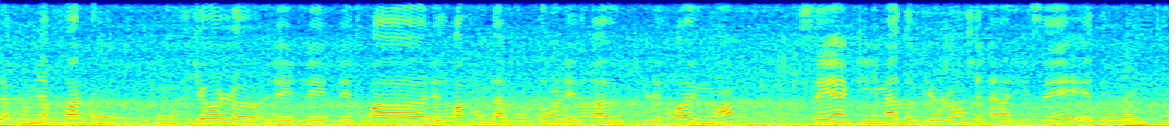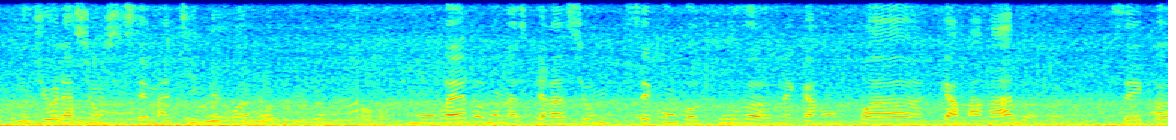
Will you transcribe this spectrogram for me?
la première fois qu'on qu viole les, droits, fondamentaux, les droits, humains. C'est un climat de violence généralisée et de, de violation systématique des droits de l'homme. Mon rêve, mon aspiration, c'est qu'on retrouve mes 43 camarades, c'est que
